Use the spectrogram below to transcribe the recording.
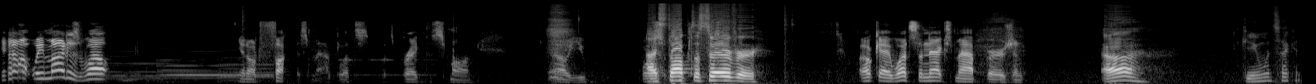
You know, what, we might as well. You know, what, fuck this map. Let's let's break the spawn. Oh, you. I stopped the server. Okay, what's the next map version? Uh, give me one second.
